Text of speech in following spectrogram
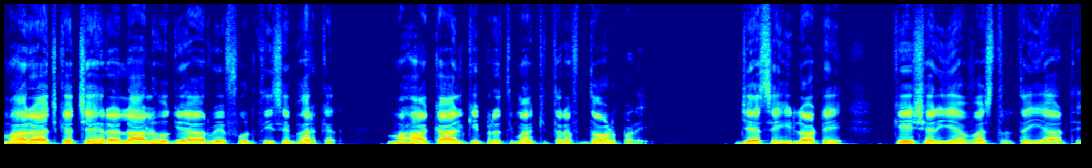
महाराज का चेहरा लाल हो गया और वे फुर्ती से भरकर महाकाल की प्रतिमा की तरफ़ दौड़ पड़े। जैसे ही लौटे केशरिया वस्त्र तैयार थे।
